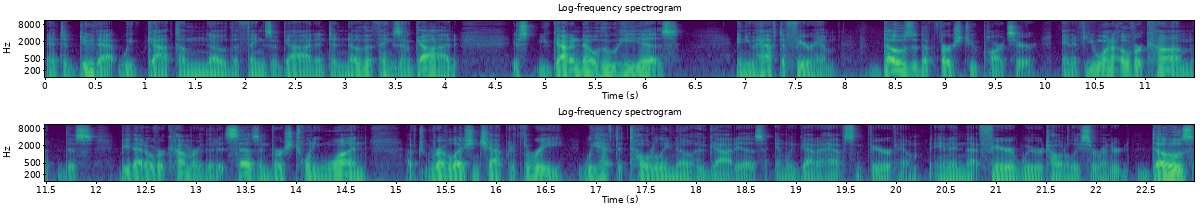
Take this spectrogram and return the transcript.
And to do that, we've got to know the things of God. And to know the things of God is you got to know who He is, and you have to fear Him. Those are the first two parts here. And if you want to overcome this, be that overcomer that it says in verse 21 of Revelation chapter 3, we have to totally know who God is and we've got to have some fear of Him. And in that fear, we were totally surrendered. Those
